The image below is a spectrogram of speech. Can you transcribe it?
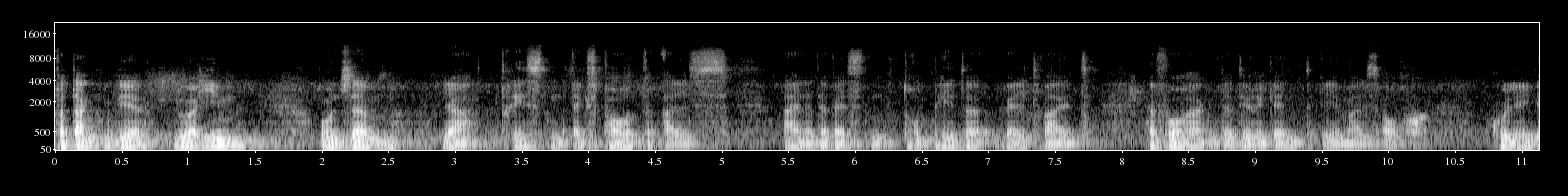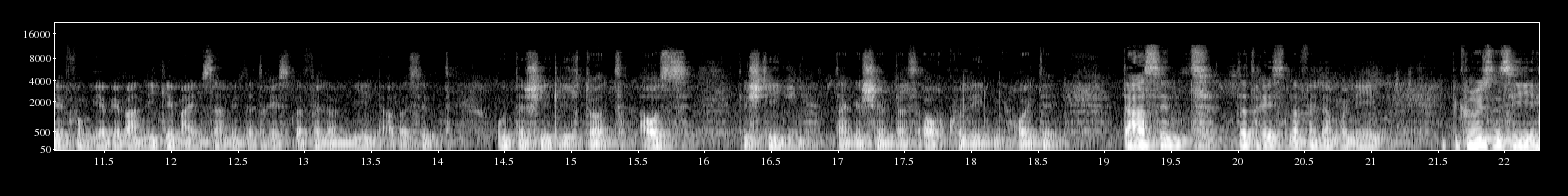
verdanken wir nur ihm, unserem ja, Dresden-Export als einer der besten Trompeter weltweit, hervorragender Dirigent, ehemals auch Kollege von mir. Wir waren nie gemeinsam in der Dresdner Philharmonie, aber sind unterschiedlich dort ausgestiegen. Dankeschön, dass auch Kollegen heute da sind, der Dresdner Philharmonie. Begrüßen Sie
